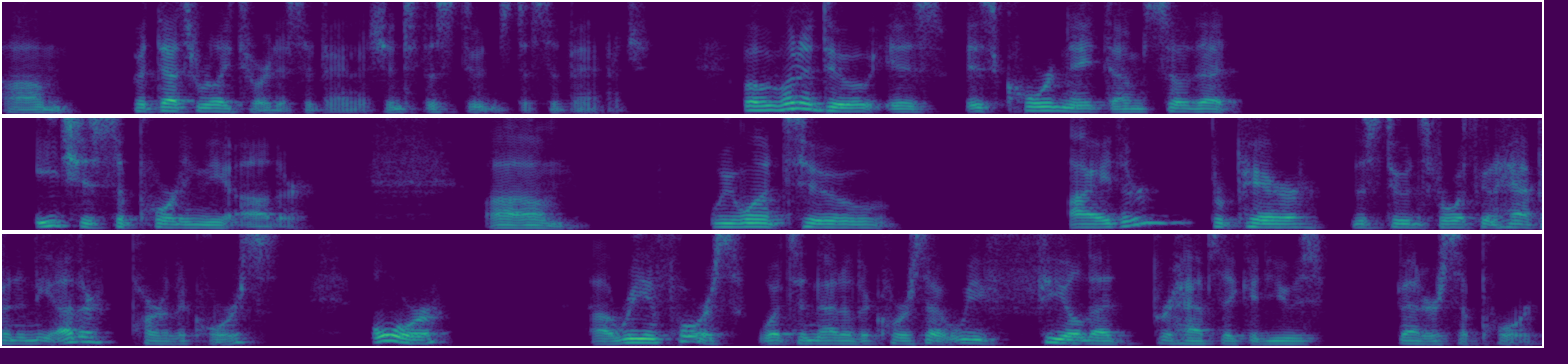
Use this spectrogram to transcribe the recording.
Um, but that's really to our disadvantage and to the student's disadvantage. What we want to do is is coordinate them so that each is supporting the other. Um, we want to either prepare the students for what's going to happen in the other part of the course or uh, reinforce what's in that other course that we feel that perhaps they could use better support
